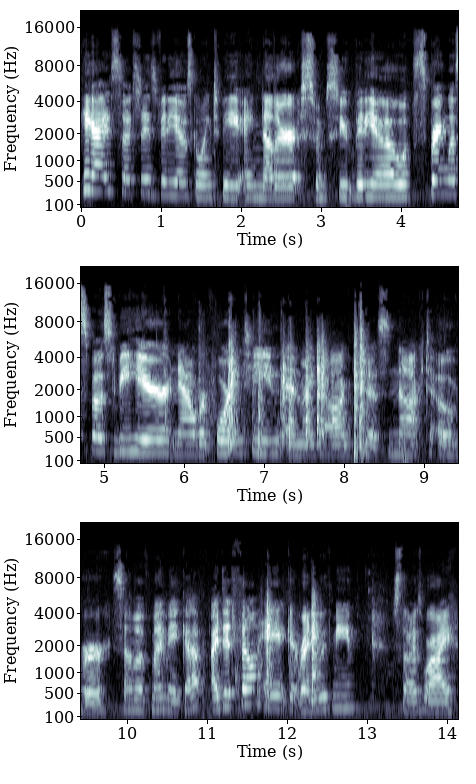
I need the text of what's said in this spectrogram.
Hey guys, so today's video is going to be another swimsuit video. Spring was supposed to be here, now we're quarantined and my dog just knocked over some of my makeup. I did film a get ready with me, so that is why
